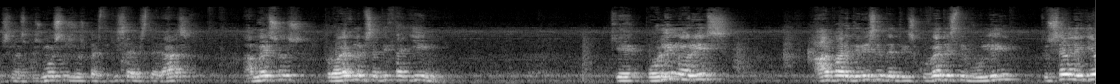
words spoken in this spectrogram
ο συνασπισμός της ριζοσπαστικής αριστεράς αμέσως προέβλεψε τι θα γίνει. Και πολύ νωρίς, αν παρατηρήσετε τις κουβέντες στη Βουλή, τους έλεγε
